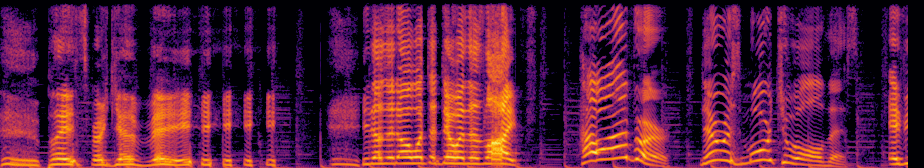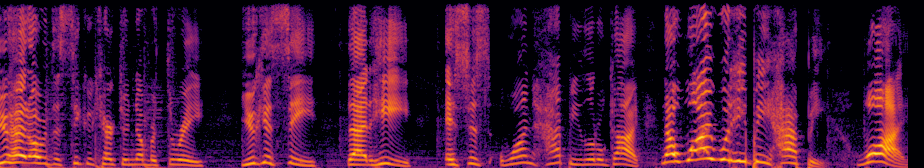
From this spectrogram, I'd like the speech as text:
Please forgive me. he doesn't know what to do with his life. However, there is more to all this. If you head over to secret character number three, you can see that he is just one happy little guy. Now, why would he be happy? Why?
